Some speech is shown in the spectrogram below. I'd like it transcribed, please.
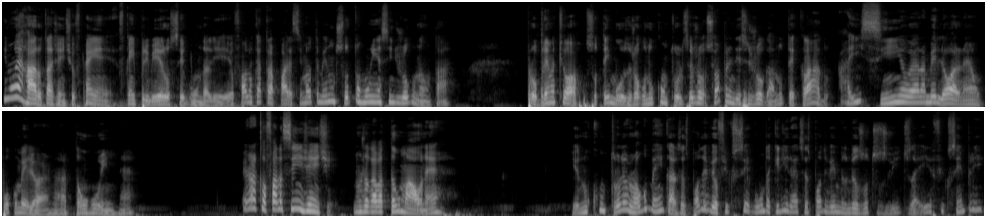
E não é raro, tá, gente? Eu ficar em, ficar em primeiro ou segundo ali. Eu falo que atrapalha assim, mas eu também não sou tão ruim assim de jogo, não, tá? Problema é que, ó, sou teimoso, jogo no controle. Se eu, se eu aprendesse a jogar no teclado, aí sim eu era melhor, né? Um pouco melhor. Não era tão ruim, né? Melhor que eu falo assim, gente. Não jogava tão mal, né? E no controle eu jogo bem, cara. Vocês podem ver, eu fico segundo aqui direto. Vocês podem ver meus, meus outros vídeos aí. Eu fico sempre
